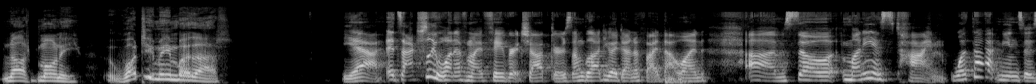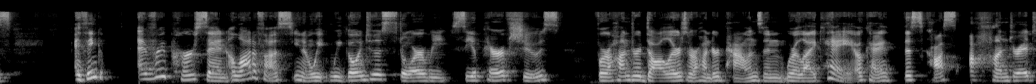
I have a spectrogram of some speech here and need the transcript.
not money. What do you mean by that? Yeah, it's actually one of my favorite chapters. I'm glad you identified that one. Um, so, money is time. What that means is, I think every person, a lot of us, you know, we, we go into a store, we see a pair of shoes for a $100 or a 100 pounds, and we're like, hey, okay, this costs a $100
